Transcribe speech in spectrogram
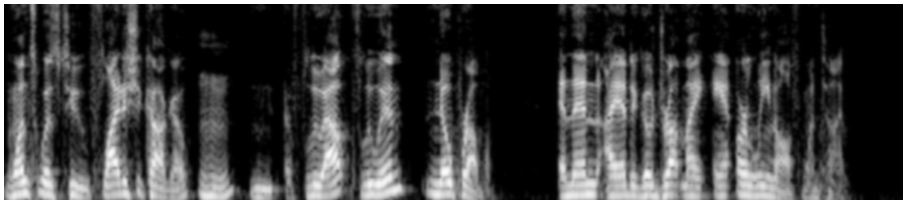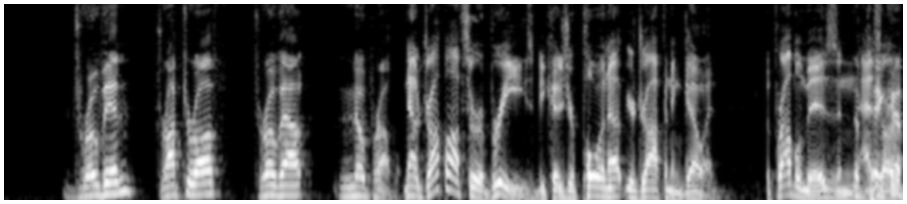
once was to fly to Chicago, N- flew out, flew in, no problem, and then I had to go drop my aunt Arlene off one time. Drove in, dropped her off, drove out, no problem. now, drop offs are a breeze because you're pulling up, you're dropping and going. The problem is, and The as our.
